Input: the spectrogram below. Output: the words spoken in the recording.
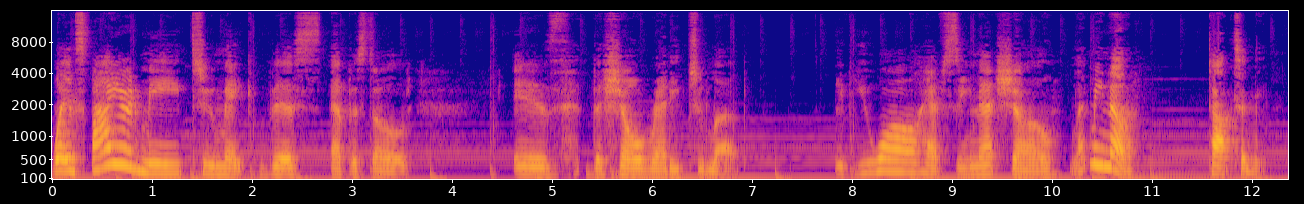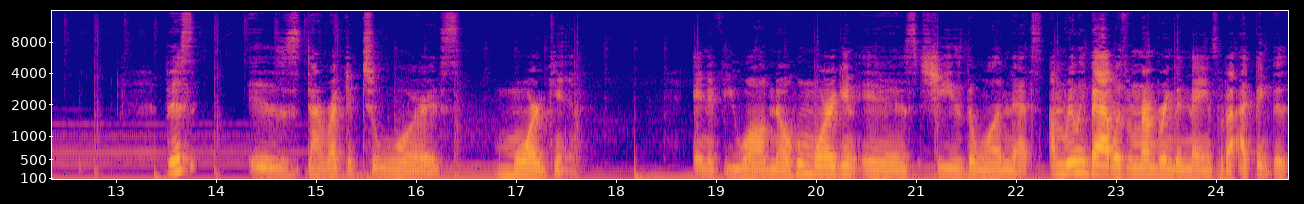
what inspired me to make this episode is the show Ready to Love. If you all have seen that show, let me know. Talk to me. This is directed towards Morgan. And if you all know who Morgan is, she's the one that's. I'm really bad with remembering the names, but I think the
